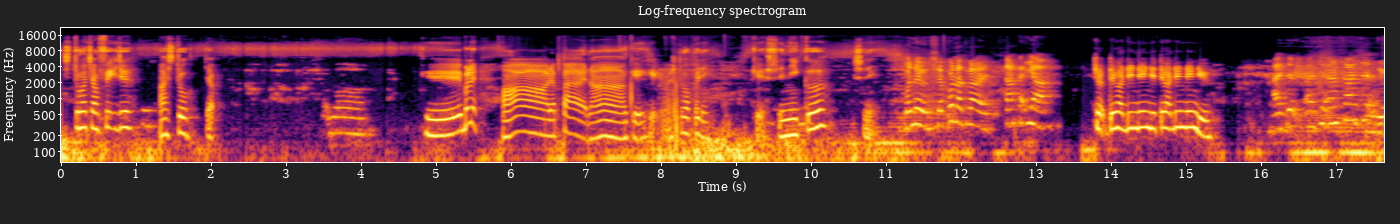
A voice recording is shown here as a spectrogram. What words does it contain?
Situ macam fake je. Ah, situ. Sekejap. Okey, boleh. Ah, dapat. Ah, okey, okey. Lepas tu apa ni? Okey, sini ke? Sini. Mana? Siapa nak try? Kakak ya. Sekejap, tengok dinding dia. Tengok dinding dia. Ada ada rasa ada.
